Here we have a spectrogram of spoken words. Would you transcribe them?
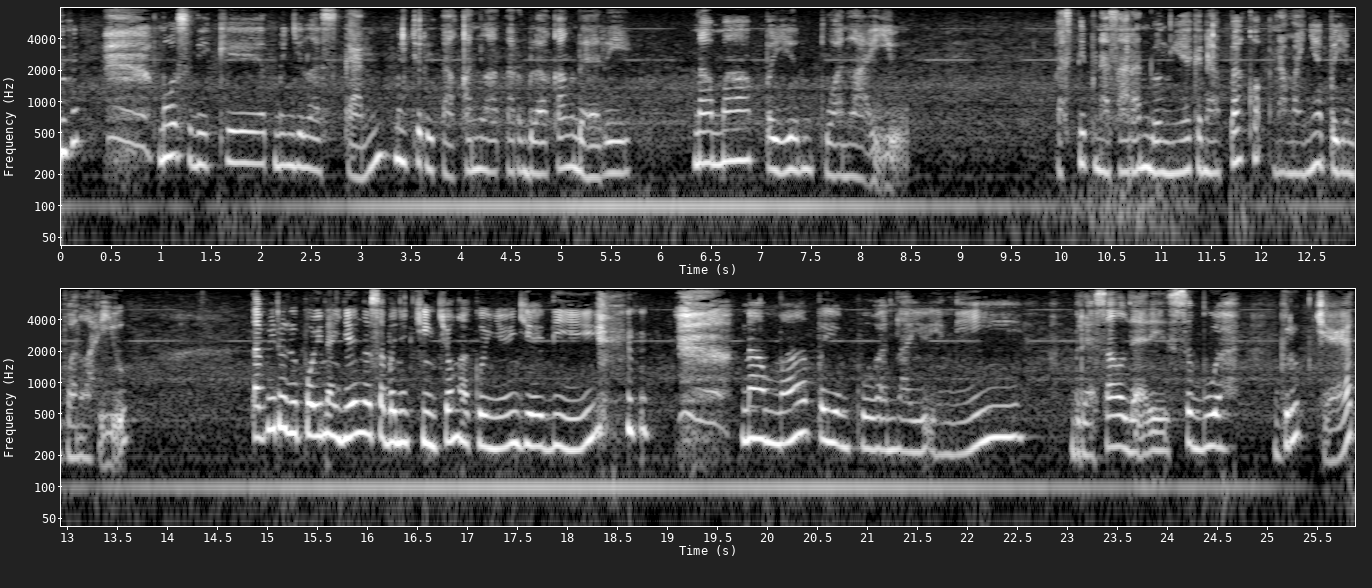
Mau sedikit menjelaskan menceritakan latar belakang dari nama Peyempuan Layu. Pasti penasaran dong ya kenapa kok namanya Peyempuan Layu? Tapi dulu poin aja nggak usah banyak cincong akunya jadi Nama Peyempuan Layu ini berasal dari sebuah grup chat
